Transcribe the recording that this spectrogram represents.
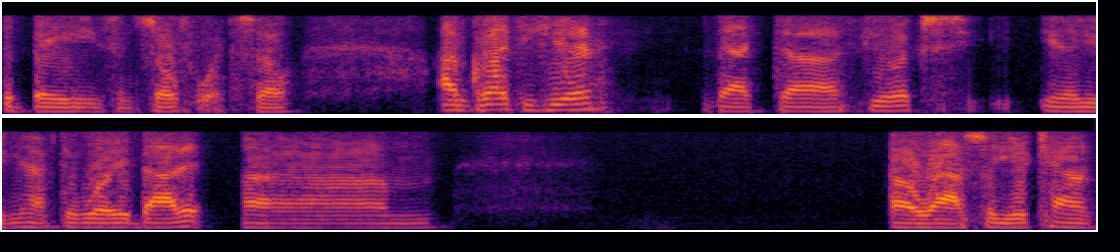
the bays and so forth. So, I'm glad to hear that uh, Felix, you know, you didn't have to worry about it. Um, oh wow! So your town,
